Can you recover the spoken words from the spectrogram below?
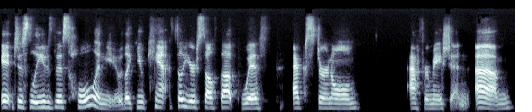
it just leaves this hole in you. Like you can't fill yourself up with external affirmation. Um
